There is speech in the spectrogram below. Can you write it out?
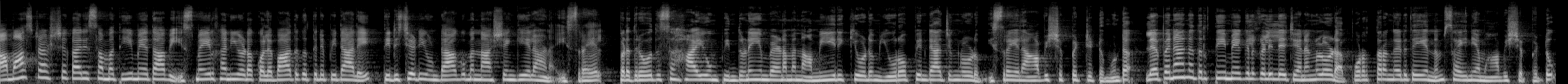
ഹമാസ് രാഷ്ട്രീയകാര്യ സമിതി മേധാവി ഇസ്മയിൽ ഹനിയുടെ കൊലപാതകത്തിന് പിന്നാലെ തിരിച്ചടി ഉണ്ടാകുമെന്ന ആശങ്കയിലാണ് ഇസ്രയേൽ. പ്രതിരോധ സഹായവും പിന്തുണയും വേണമെന്ന് അമേരിക്കയോടും യൂറോപ്യൻ രാജ്യങ്ങളോടും ഇസ്രയേൽ ആവശ്യപ്പെട്ടിട്ടുമുണ്ട്. ലബനാൻ അതിർത്തി മേഖലകളിലെ ജനങ്ങളോട് പുറത്തിറങ്ങരുതേയെന്നും സൈന്യം ആവശ്യപ്പെട്ടു.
